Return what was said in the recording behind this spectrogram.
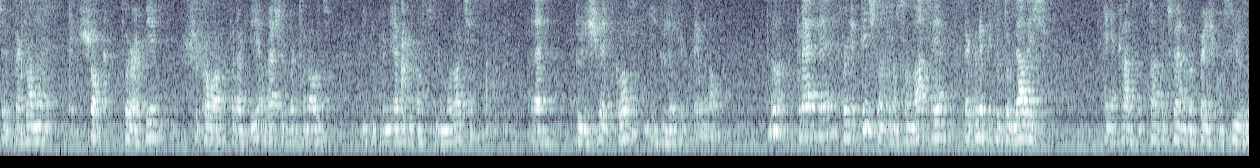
це так звана шок терапія, шокова терапія, Лешик Баксанович, віце-прем'єр у 92 році. Дуже швидко і дуже ефективно. Ну, третє, політична трансформація, як вони підготовлялись якраз стати членом Європейського Союзу,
